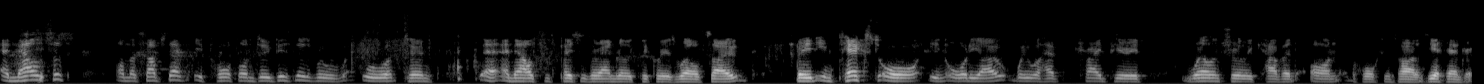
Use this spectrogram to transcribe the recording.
analysis on the Substack. If Hawthorn do business, we'll, we'll turn uh, analysis pieces around really quickly as well. So, be it in text or in audio, we will have trade period well and truly covered on the Hawks Insiders. Yes, Andrew.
